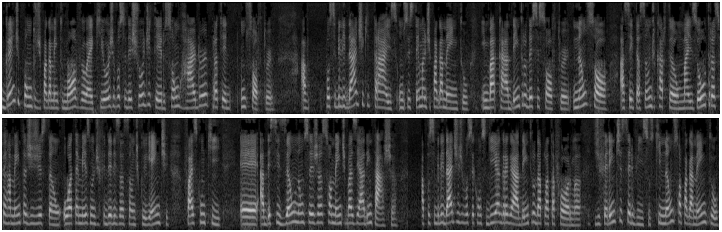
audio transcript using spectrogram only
O grande ponto de pagamento móvel é que hoje você deixou de ter só um hardware para ter um software. A possibilidade que traz um sistema de pagamento embarcar dentro desse software não só aceitação de cartão, mas outras ferramentas de gestão ou até mesmo de fidelização de cliente, faz com que é, a decisão não seja somente baseada em taxa a possibilidade de você conseguir agregar dentro da plataforma diferentes serviços que não só pagamento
